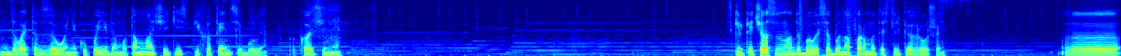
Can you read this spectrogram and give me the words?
Ні, давайте в Зеоніку поїдемо, там наче якісь піхотинці були прокачені. Скільки часу знадобилося, аби нафармити стільки грошей? Е,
